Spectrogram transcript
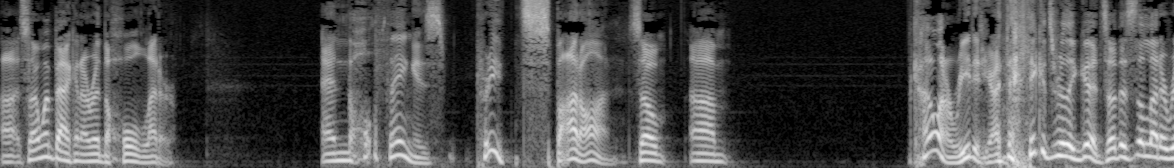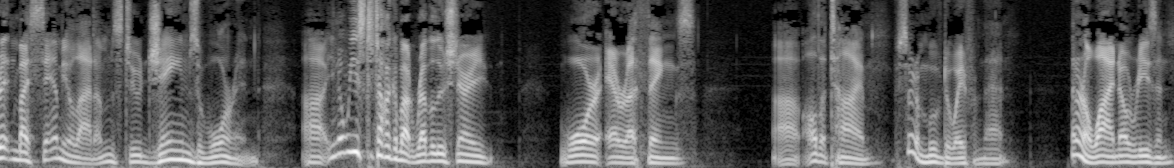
Uh, so I went back and I read the whole letter, and the whole thing is pretty spot on. So, um, I kind of want to read it here. I, th- I, think it's really good. So this is a letter written by Samuel Adams to James Warren. Uh, you know, we used to talk about Revolutionary War era things uh, all the time. We sort of moved away from that. I don't know why. No reason.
